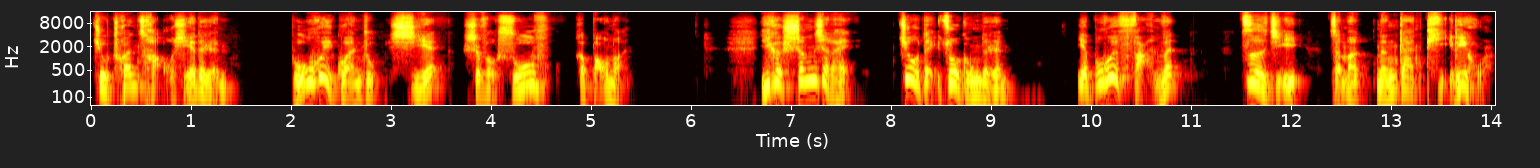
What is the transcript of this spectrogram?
就穿草鞋的人，不会关注鞋是否舒服和保暖；一个生下来就得做工的人，也不会反问自己怎么能干体力活。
